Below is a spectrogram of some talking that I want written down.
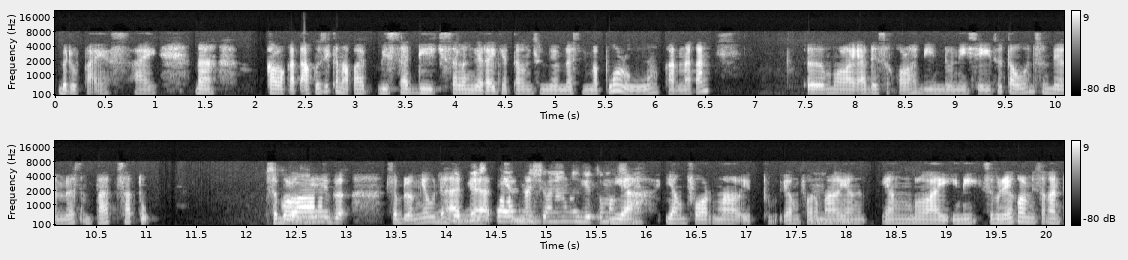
berupa esai. Nah, kalau kata aku sih kenapa bisa diselenggaranya tahun 1950 karena kan e, mulai ada sekolah di Indonesia itu tahun 1941. sebelumnya sekolah, juga sebelumnya udah ada sekolah cuman nasional gitu maksudnya ya yang formal itu yang formal hmm. yang yang mulai ini sebenarnya kalau misalkan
